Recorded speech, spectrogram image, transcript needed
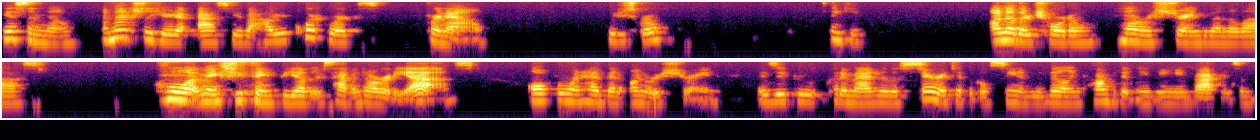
Yes and no. I'm actually here to ask you about how your quirk works, for now. Would you scroll? Thank you. Another chortle, more restrained than the last. What makes you think the others haven't already asked? All for one had been unrestrained. Izuku could imagine the stereotypical scene of the villain confidently leaning back in some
